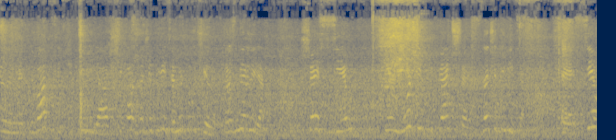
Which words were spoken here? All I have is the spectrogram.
купили ми 24 ящика. Значить, дивіться, ми отримали розмірний ряд 6, 7, 7, 8 і 5, 6. Значить, дивіться, е, 7,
